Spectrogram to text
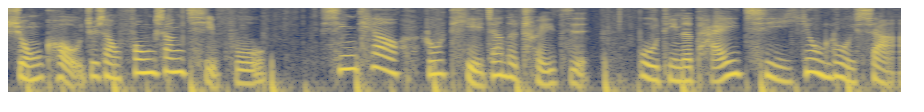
胸口就像风箱起伏，心跳如铁匠的锤子，不停地抬起又落下。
